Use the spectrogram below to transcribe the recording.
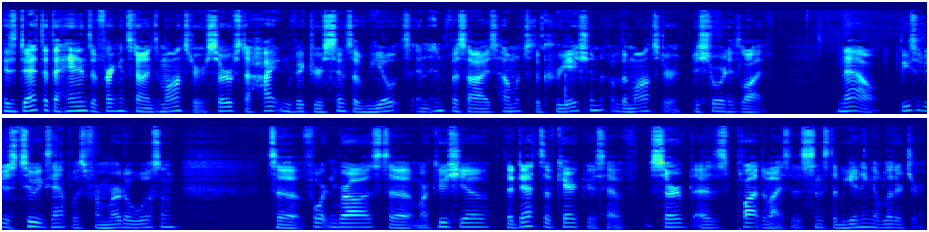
His death at the hands of Frankenstein's monster serves to heighten Victor's sense of guilt and emphasize how much the creation of the monster destroyed his life. Now, these are just two examples from Myrtle Wilson to Fortinbras to Mercutio. The deaths of characters have served as plot devices since the beginning of literature.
